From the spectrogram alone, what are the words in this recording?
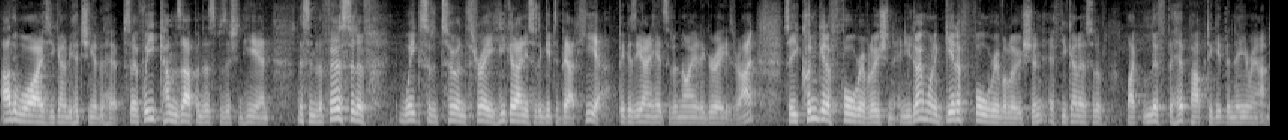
Otherwise, you're gonna be hitching at the hip. So if he comes up into this position here, and listen, to the first sort of week sort of two and three, he could only sort of get to about here because he only had sort of 90 degrees, right? So you couldn't get a full revolution and you don't want to get a full revolution if you're going to sort of like lift the hip up to get the knee around.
